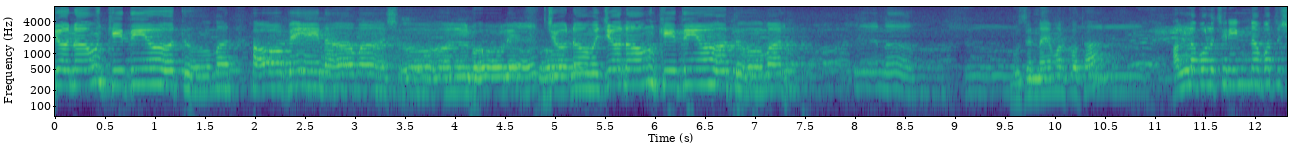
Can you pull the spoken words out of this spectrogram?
জনম কি দিও তোমার? হবে না মাসুল বলে। জনম জনম কি দিও তোমার? বুঝেন নাই আমার কথা? আল্লাহ বলেছেন, ইন্না বাতশ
